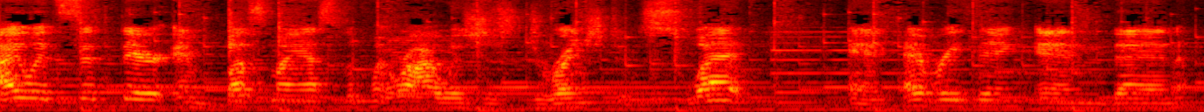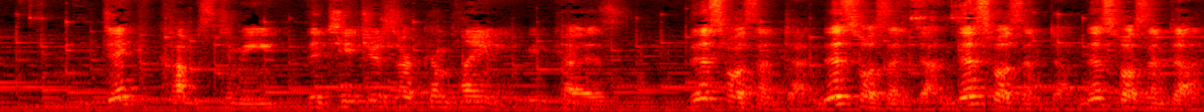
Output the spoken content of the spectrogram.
I would sit there and bust my ass to the point where I was just drenched in sweat and everything, and then Dick comes to me, the teachers are complaining because this wasn't done, this wasn't done, this wasn't done, this wasn't done.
